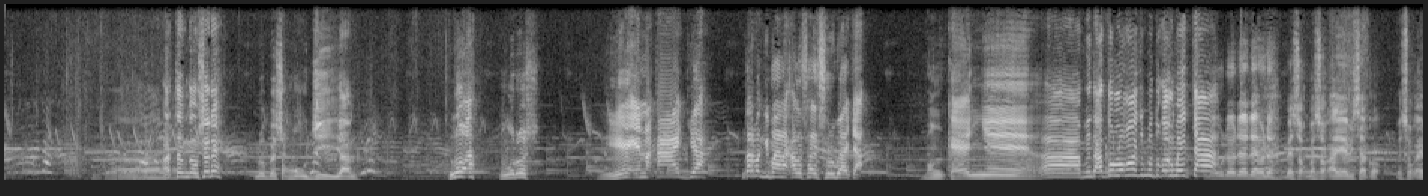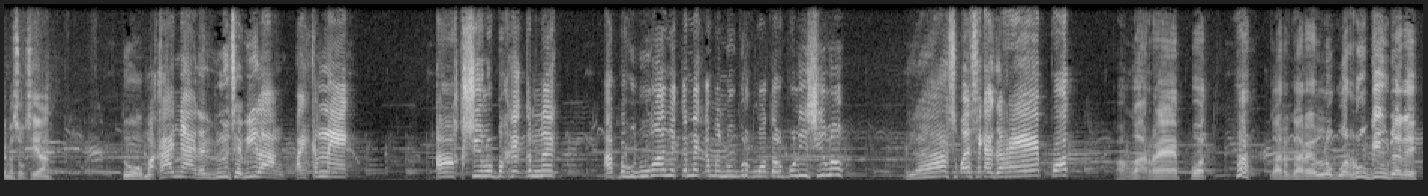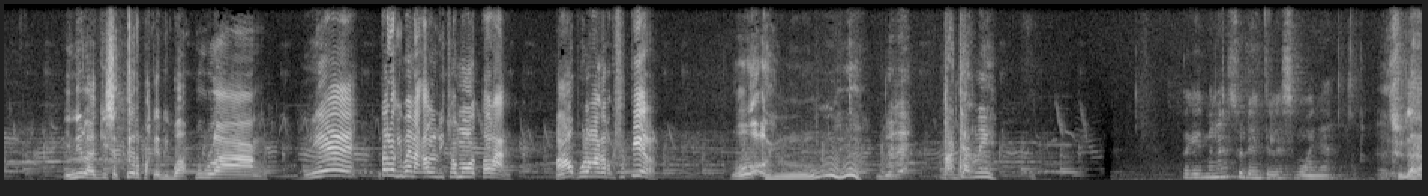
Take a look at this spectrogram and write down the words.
Atau nggak usah deh, lu besok mau ujian. Lo ah, ngurus. Iya, enak aja. Ntar bagaimana kalau saya suruh baca? Mengkenye. Ah, minta tolong aja sama tukang beca. Udah, udah, udah, udah. Besok, besok ayah bisa kok. Besok ayah masuk siang. Tuh, makanya dari dulu saya bilang, pakai kenek. Aksi lo pakai kenek. Apa hubungannya kenek sama nubruk motor polisi lo? Ya, supaya saya kagak repot. Agak repot. Hah, gara-gara lo gua rugi udah deh. Ini lagi setir pakai dibawa pulang. Iya, ntar gimana kalau dicomot orang? Mau pulang agak pakai setir? Oh, iya. Udah deh, belajar nih. Bagaimana sudah jelas semuanya? Sudah.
